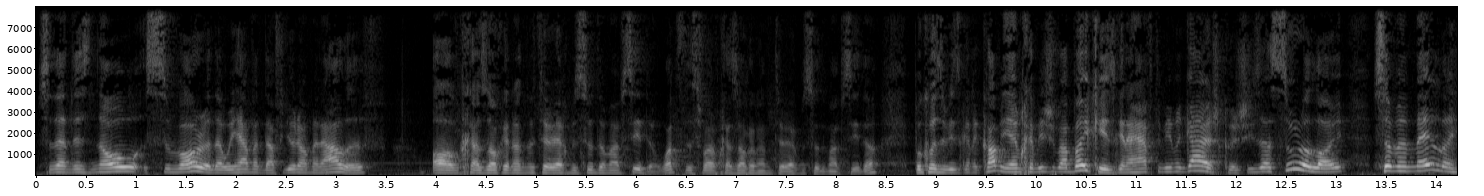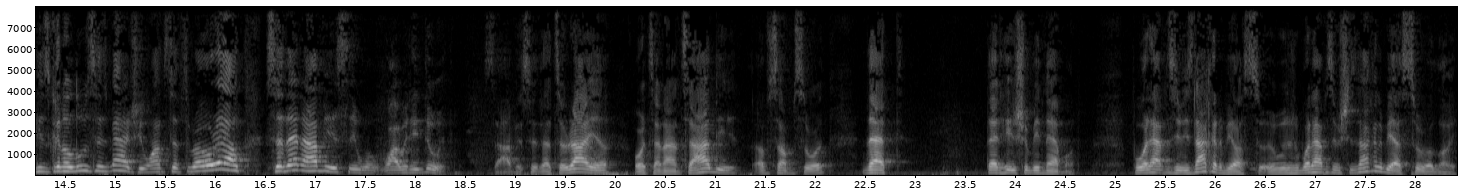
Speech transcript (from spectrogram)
so then there's no Svara that we have in Daf Yuram and Aleph, of Chazok and Terech Besudam Mafsida. What's this for of Chazok and Terech Besudam Mafsida? Because if he's going to come Yem he's going to have to be Megarish because she's a Suraloi. So Memela, he's going to lose his marriage. He wants to throw her out. So then obviously, well, why would he do it? So obviously that's a raya, or it's an ansahadi of some sort, that, that he should be nemon. But what happens if he's not going to be asur? What happens if she's not going to be asur aloi?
